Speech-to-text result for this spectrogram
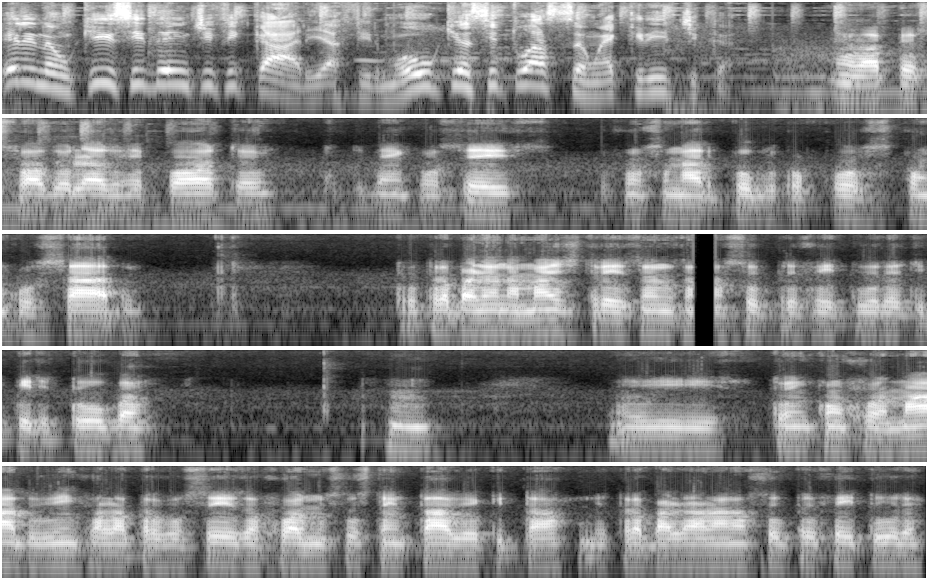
Ele não quis se identificar e afirmou que a situação é crítica. Olá pessoal do Olhar do Repórter, tudo bem com vocês? Funcionário público concursado. Estou trabalhando há mais de três anos na subprefeitura de Pirituba. Hum. E estou inconformado, vim falar para vocês a forma sustentável que está de trabalhar lá na subprefeitura.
